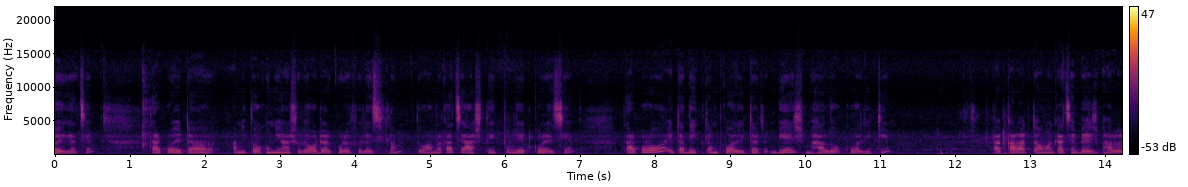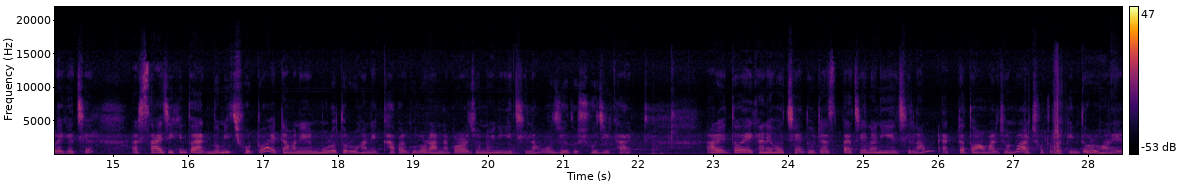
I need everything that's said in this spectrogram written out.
হয়ে গেছে। তারপর এটা আমি তখনই আসলে অর্ডার করে ফেলেছিলাম, তো আমার কাছে আসতে একটু লেট করেছে। তারপরও এটা দেখলাম কোয়ালিটার বেশ ভালো কোয়ালিটি, আর কালারটাও আমার কাছে বেশ ভালো লেগেছে। আর সাইজে কিন্তু একদমই ছোট, এটা মানে মূলত রুহানের খাবারগুলো রান্না করার জন্যই নিয়েছিলাম, ও যেহেতু সুজি খায়। আর এই তো এখানে হচ্ছে দুটা স্প্যাচেলা নিয়েছিলাম। একটা তো আমার জন্য আর ছোটোটা কিন্তু রোহানের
